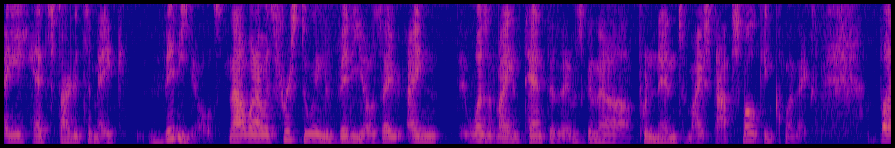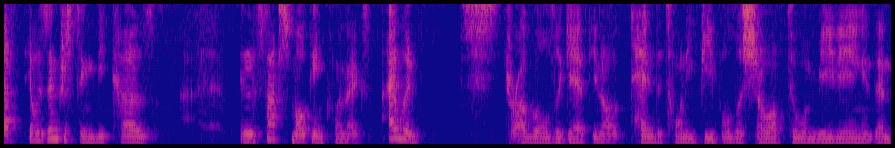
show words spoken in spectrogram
I had started to make videos. Now, when I was first doing the videos, I, I it wasn't my intent that it was going to put an end to my stop smoking clinics, but it was interesting because uh, in the stop smoking clinics, I would struggle to get you know 10 to 20 people to show up to a meeting and then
